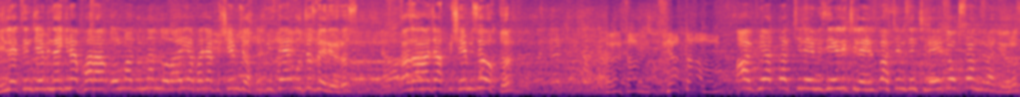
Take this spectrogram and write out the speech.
Milletin cebinde yine para olmadığından dolayı yapacak bir şeyimiz yoktur. Biz de ucuz veriyoruz. Kazanacak bir şeyimiz yoktur. Evet abi fiyattan alalım. Abi fiyatlar çileğimiz yerli çileğimiz. Bahçemizin çileği 90 lira diyoruz.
